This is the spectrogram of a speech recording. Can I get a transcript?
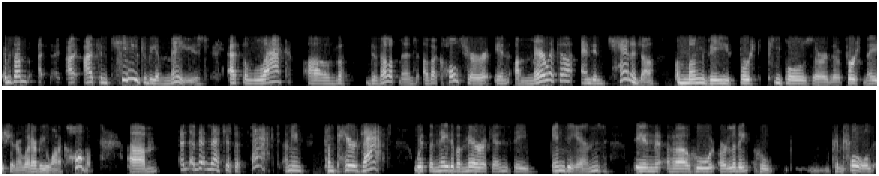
It was. Um, I, I, I continue to be amazed at the lack of development of a culture in America and in Canada among the first peoples or the First Nation or whatever you want to call them. Um, and, and that's just a fact. I mean, compare that with the Native Americans, the Indians in uh, who are living who controlled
